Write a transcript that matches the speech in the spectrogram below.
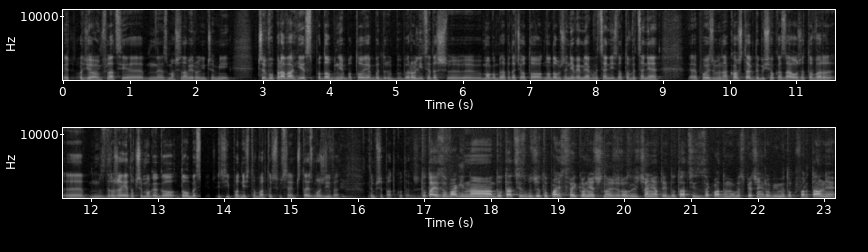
jeżeli chodzi o inflację z maszynami rolniczymi. Czy w uprawach jest podobnie, bo to jakby rolnicy też y, mogą zapytać o to, no dobrze, nie wiem jak wycenić, no to wycenię e, powiedzmy na kosztach, gdyby się okazało, że towar e, zdrożeje, to czy mogę go doubezpieczyć i podnieść tą wartość subsydialną? Czy to jest możliwe w tym przypadku także? Tutaj z uwagi na dotacje z budżetu państwa i konieczność rozliczenia tej dotacji z Zakładem Ubezpieczeń robimy to kwartalnie,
